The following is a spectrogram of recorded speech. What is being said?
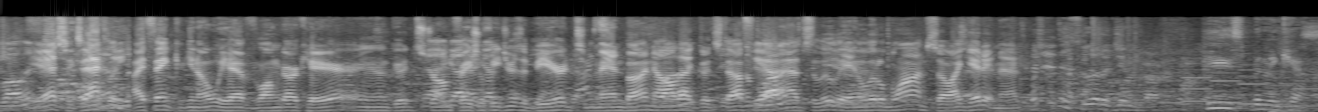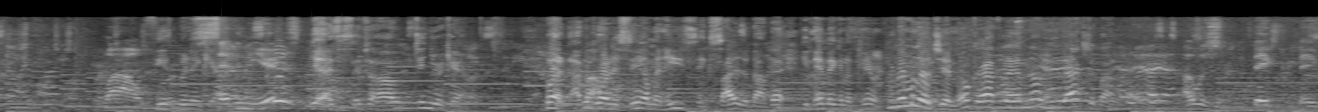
well. Yes, exactly. I think you know we have long dark hair, you know, good strong I got- facial got- features, a yeah. beard, man bun, all that good stuff. Yeah, blonde. absolutely, and a little blonde. So I get it, man. What happened to little Jimmy? He's been in camp. Wow. He's been in camp. Seven years? Yeah, it's, it's a uh, 10 year camp. But I've been going to see him and he's excited about that. He may make an appearance. Remember Little Jimmy? Okay, I have to let him know you asked about it. I was big, big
